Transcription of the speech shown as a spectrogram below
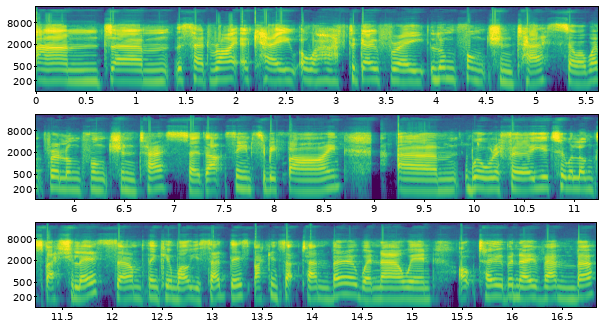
and um, they said, right, okay, oh, I have to go for a lung function test. So I went for a lung function test. So that seems to be fine. Um, we'll refer you to a lung specialist. So I'm thinking, well, you said this back in September. We're now in October, November.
